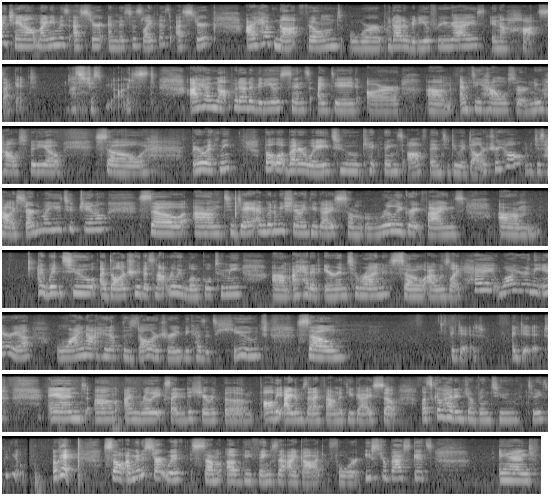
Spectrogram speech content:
my channel. My name is Esther and this is Life as Esther. I have not filmed or put out a video for you guys in a hot second. Let's just be honest. I have not put out a video since I did our um, empty house or new house video. So bear with me. But what better way to kick things off than to do a Dollar Tree haul, which is how I started my YouTube channel. So um, today I'm going to be sharing with you guys some really great finds. Um, I went to a Dollar Tree that's not really local to me. Um, I had an errand to run, so I was like, hey, while you're in the area, why not hit up this Dollar Tree because it's huge. So I did. I did it. And um, I'm really excited to share with the, all the items that I found with you guys. So let's go ahead and jump into today's video. Okay, so I'm gonna start with some of the things that I got for Easter baskets. And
